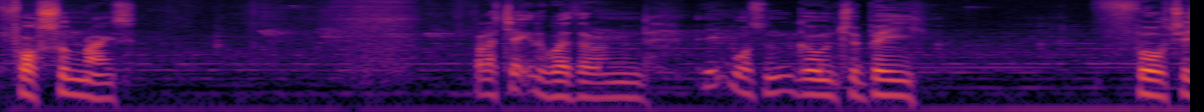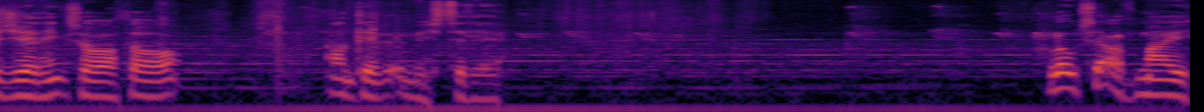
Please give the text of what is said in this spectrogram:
for sunrise. But I checked the weather and it wasn't going to be photogenic, so I thought I'll give it a miss today. I looked out of my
